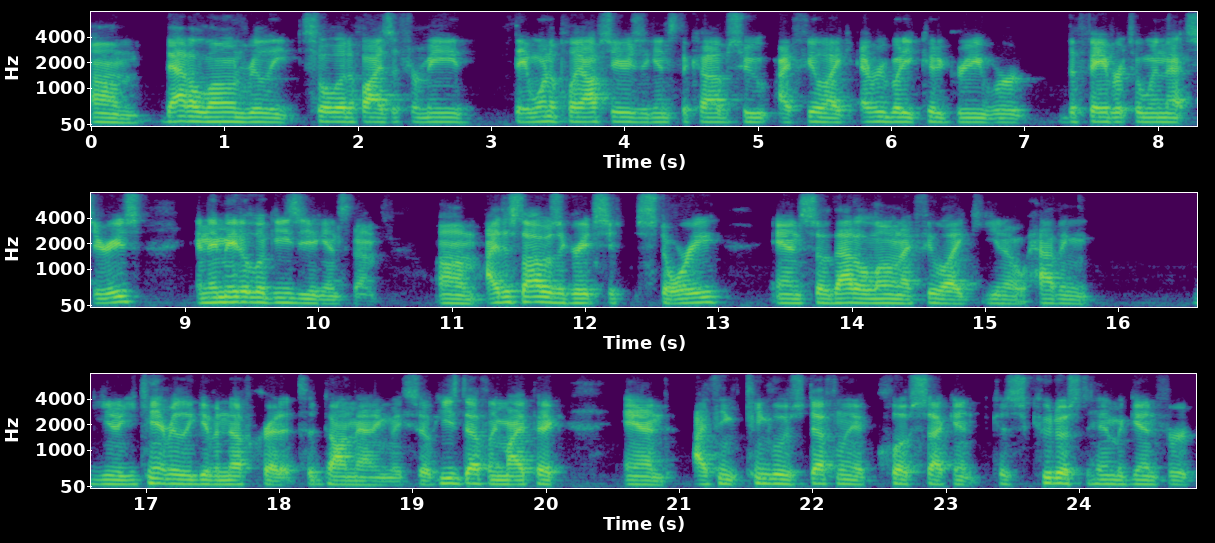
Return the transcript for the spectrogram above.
um, that alone really solidifies it for me. They won a playoff series against the Cubs, who I feel like everybody could agree were the favorite to win that series, and they made it look easy against them. Um, I just thought it was a great story, and so that alone, I feel like you know having, you know, you can't really give enough credit to Don Mattingly. So he's definitely my pick. And I think Tingler's definitely a close second because kudos to him again for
